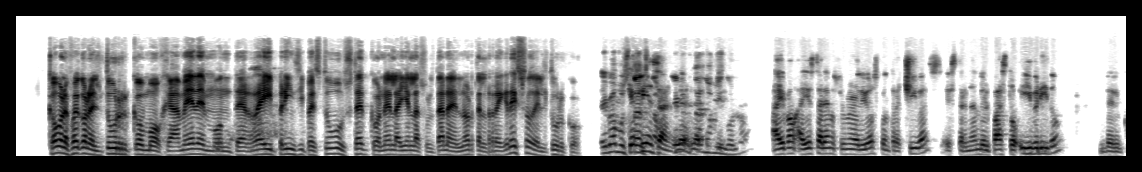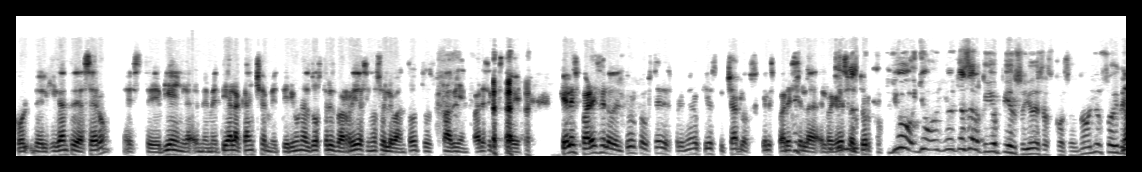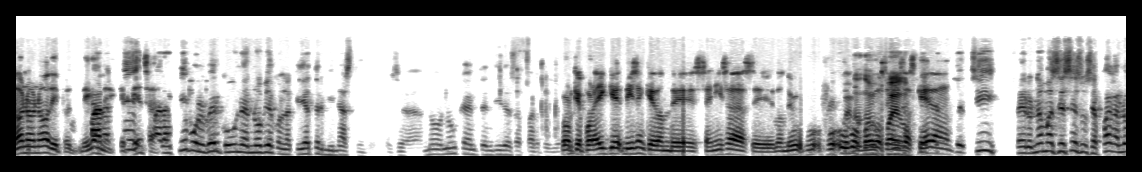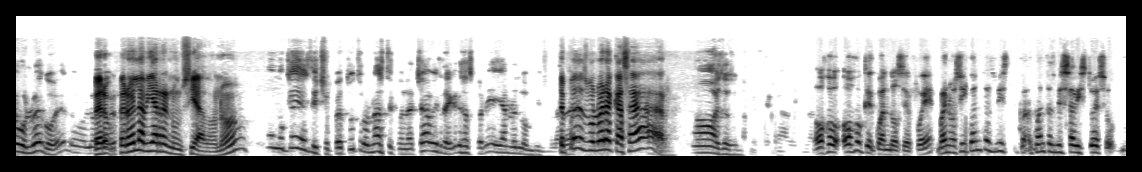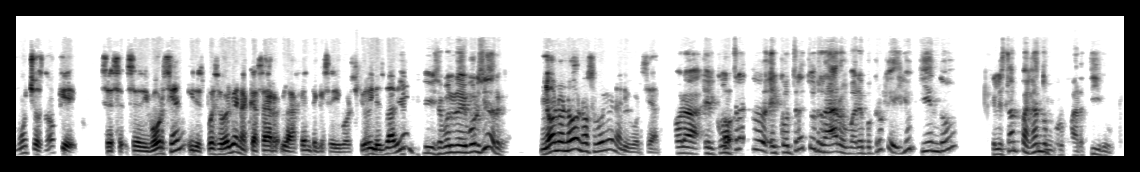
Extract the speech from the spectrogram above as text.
¿Cómo le fue con el turco Mohamed en Monterrey, Príncipe? Estuvo usted con él ahí en la Sultana del Norte, el regreso del turco. Ahí vamos ¿Qué el piensan? el domingo, ¿no? Ahí, va- ahí estaremos primero Dios contra Chivas, estrenando el pasto híbrido del, del gigante de acero. Este, bien, me metí a la cancha, me tiré unas dos, tres barridas y no se levantó, entonces está bien, parece que está bien. ¿Qué les parece lo del turco a ustedes? Primero quiero escucharlos. ¿Qué les parece la- el regreso del turco? Yo, yo, yo ya sé lo que yo pienso yo de esas cosas, ¿no? Yo soy de No, que- no, no, pues, ¿para díganme, ¿qué qué- piensa? ¿Para qué volver con una novia con la que ya terminaste? O sea, no, nunca he entendido esa parte. Porque por ahí que dicen que donde cenizas, eh, donde hubo, hubo fuego, cenizas quedan. Sí, pero nada más es eso, se apaga luego, luego, ¿eh? Luego, luego, Pero, ¿eh? pero él había renunciado, ¿no? No, lo que hayas dicho, pero tú tronaste con la chava y regresas con ella, ya no es lo mismo. Te verdad. puedes volver a casar. No, eso es una pendejada. Ojo, ojo que cuando se fue, bueno, sí, ¿cuántas, vis- cu- ¿cuántas veces ha visto eso? Muchos, ¿no? Que se, se- se divorcian y después se vuelven a casar la gente que se divorció y les va bien. Y se vuelven a divorciar. No, no, no, no se vuelven a divorciar. Ahora, el contrato, el contrato es raro, Mario, porque creo que yo entiendo que le están pagando Mm. por partido.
